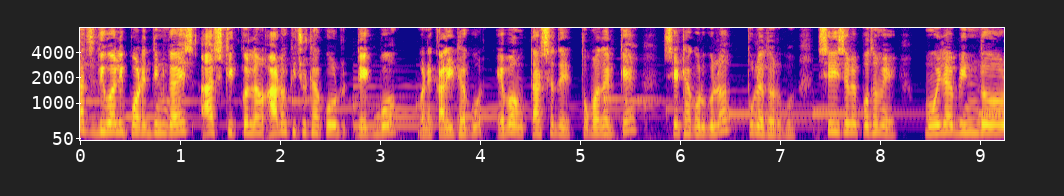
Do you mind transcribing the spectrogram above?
আজ দিওয়ালি পরের দিন গাইস আজ ঠিক করলাম আরও কিছু ঠাকুর দেখব মানে কালী ঠাকুর, এবং তার সাথে তোমাদেরকে সেই ঠাকুরগুলো তুলে ধরবো। সেই হিসেবে প্রথমে মহিলাবৃন্দর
